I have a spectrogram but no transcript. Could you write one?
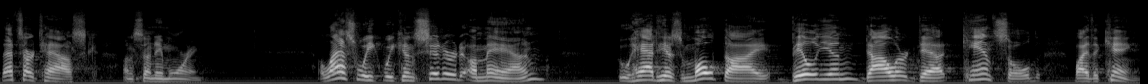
That's our task on a Sunday morning. Last week, we considered a man who had his multi billion dollar debt canceled by the king.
